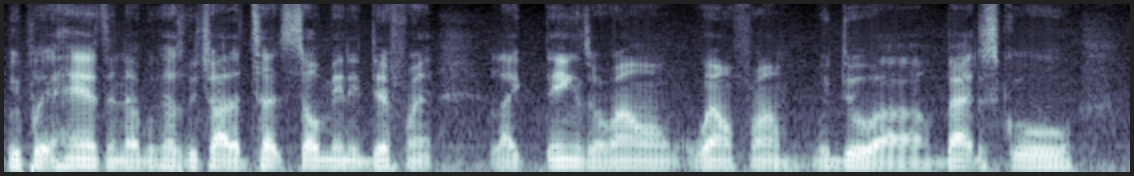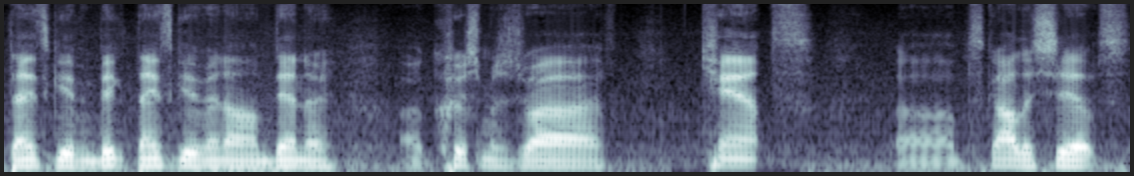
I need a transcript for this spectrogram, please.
we put hands in there because we try to touch so many different like things around where I'm from. We do uh, back to school, Thanksgiving, big Thanksgiving um, dinner, uh, Christmas drive, camps, uh, scholarships.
